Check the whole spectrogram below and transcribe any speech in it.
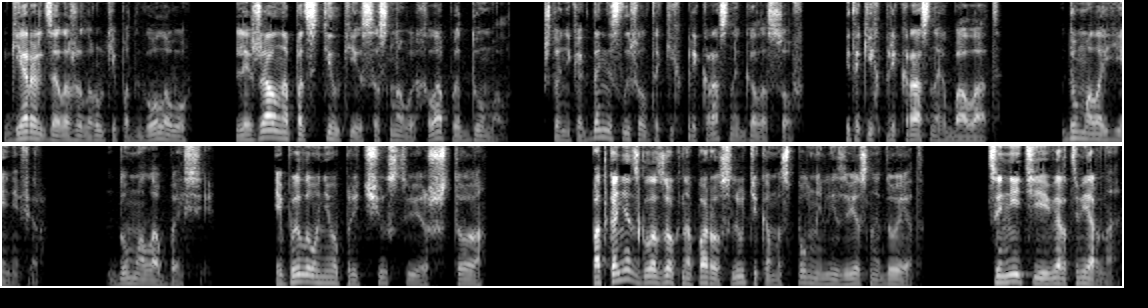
Геральт заложил руки под голову, лежал на подстилке из сосновых лап и думал, что никогда не слышал таких прекрасных голосов и таких прекрасных баллад. Думала Йеннифер, думала Бесси. И было у него предчувствие, что... Под конец глазок на пару с Лютиком исполнили известный дуэт. «Цените и вертверно».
